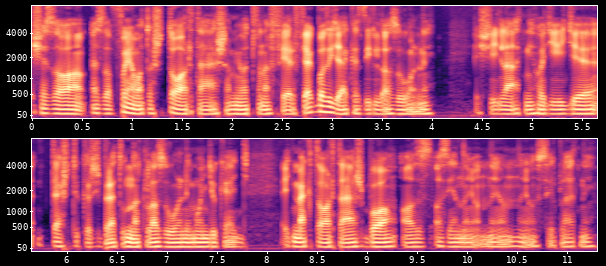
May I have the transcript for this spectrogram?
és ez, a, ez a folyamatos tartás, ami ott van a férfiakban, az így elkezd így lazulni. És így látni, hogy így testükkel is bele tudnak lazulni mondjuk egy, egy megtartásba, az, az ilyen nagyon-nagyon-nagyon szép látni.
